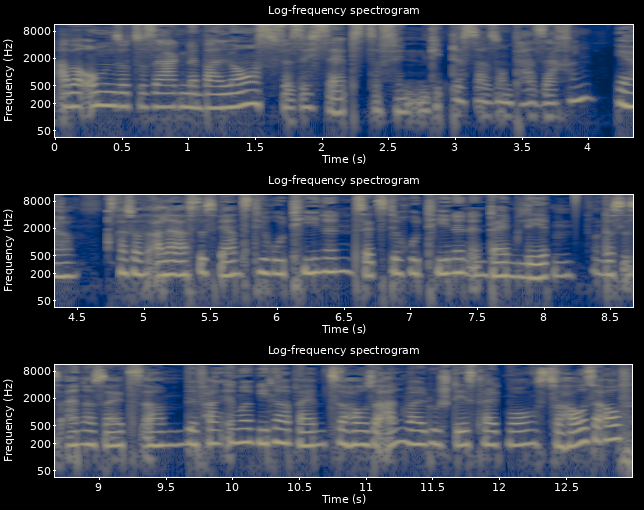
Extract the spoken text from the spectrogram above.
Aber um sozusagen eine Balance für sich selbst zu finden, gibt es da so ein paar Sachen? Ja, also als allererstes wären es die Routinen, setz die Routinen in deinem Leben. Und das ist einerseits, ähm, wir fangen immer wieder beim Zuhause an, weil du stehst halt morgens zu Hause auf.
